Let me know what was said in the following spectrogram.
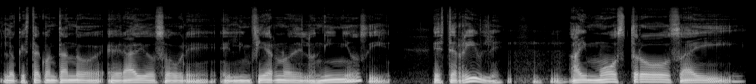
lo que está contando Heradio sobre el infierno de los niños y es terrible. Hay monstruos, hay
